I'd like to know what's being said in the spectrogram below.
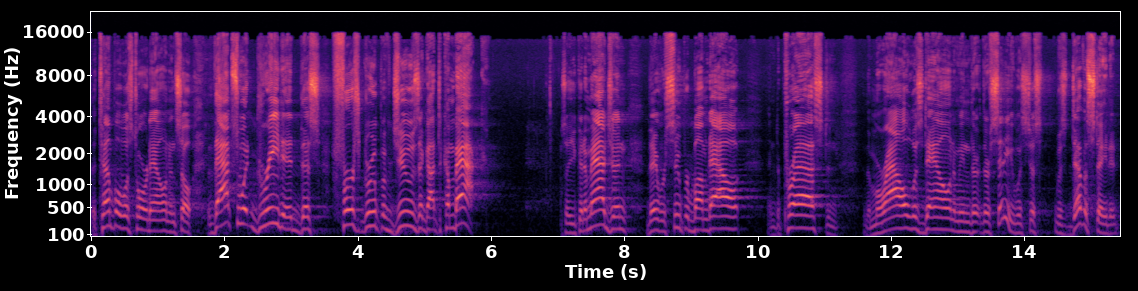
the temple was tore down. And so that's what greeted this first group of Jews that got to come back. So you can imagine they were super bummed out and depressed, and the morale was down. I mean, their, their city was just was devastated.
